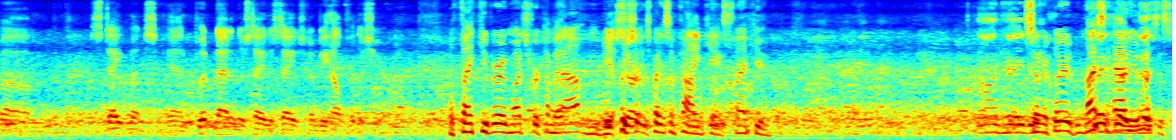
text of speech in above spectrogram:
um, statements and putting that in the state of the state is going to be helpful this year. Well, thank you very much for coming out, and we Yes, appreciate sir. you spending some time Thank with us. Thank you. Don? Senator Cleary, nice to have you Cleary, with us.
